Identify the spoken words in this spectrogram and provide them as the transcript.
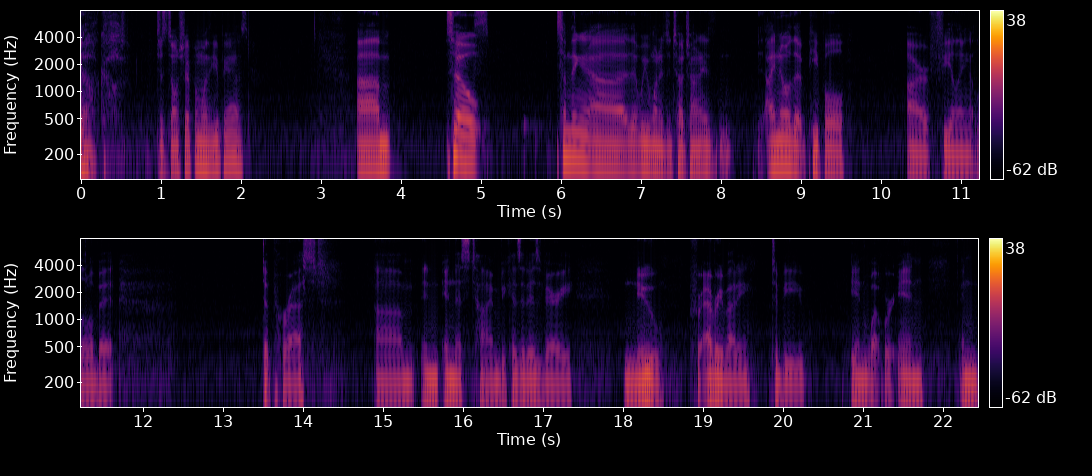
Oh God! Just don't ship them with UPS. Um, so something uh, that we wanted to touch on is, I know that people are feeling a little bit depressed um, in in this time because it is very new for everybody to be in what we're in and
